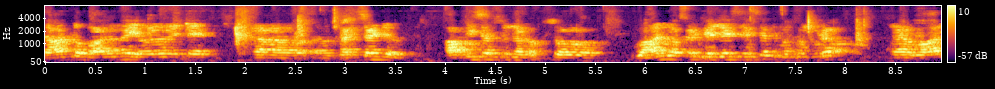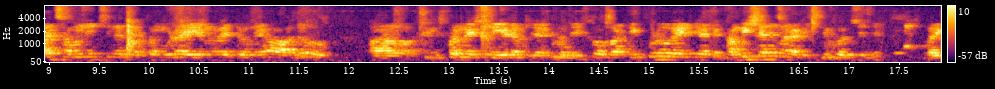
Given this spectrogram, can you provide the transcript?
దాంట్లో భాగంగా ఎవరెవరైతే కన్సర్న్ ఆఫీసర్స్ ఉన్నారు. సో వాళ్ళు అక్కడికి వెళ్ళేసేసి అది మొత్తం కూడా వాళ్ళకి సంబంధించిన మొత్తం కూడా ఏమైతే ఉన్నాయో వాళ్ళు ఇన్ఫర్మేషన్ ఇవ్వడం జరుగుతుంది. సో బట్ ఇప్పుడు ఏంటి అంటే కమిషన్ మన డిస్ట్రిక్ట్ వచ్చింది. మరి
